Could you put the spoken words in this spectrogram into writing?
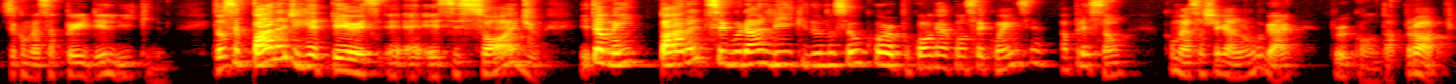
Você começa a perder líquido. Então você para de reter esse, é, é, esse sódio e também para de segurar líquido no seu corpo. Qual é a consequência? A pressão começa a chegar no lugar por conta própria.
